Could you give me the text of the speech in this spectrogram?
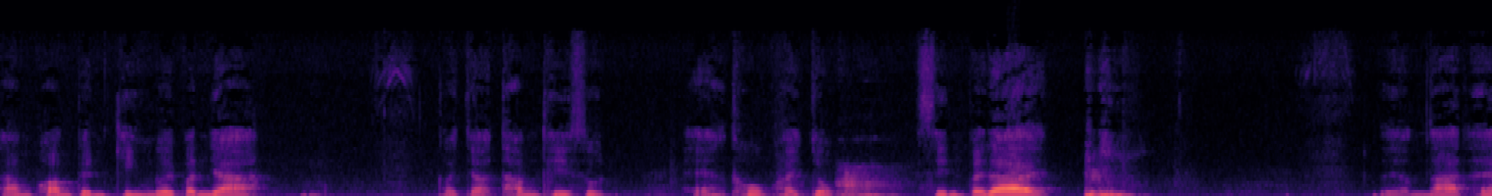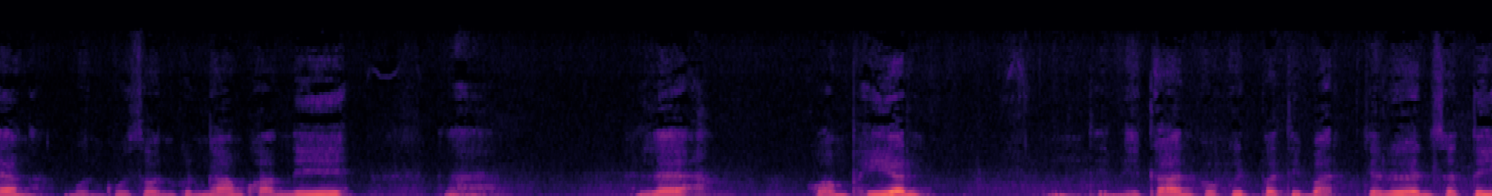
ตามความเป็นจริงด้วยปัญญา ก็จะทำที่สุด แห่งทุกข์ให้จบสิ้นไปได้ด้วยอำนาจแห่งบุญกุศลคุณงามความดี และความเพียรที่มีการประพฤติปฏิบัติเจริญสติ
